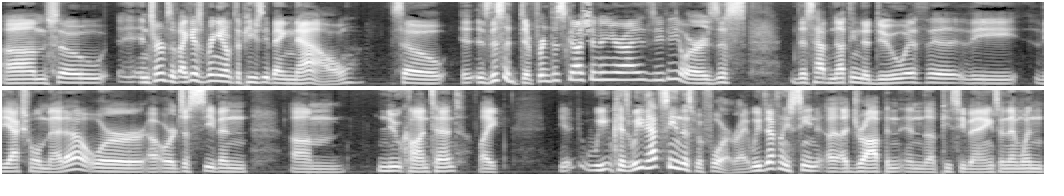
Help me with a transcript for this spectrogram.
Um, so, in terms of, I guess, bringing up the PC Bang now, so is, is this a different discussion in your eyes, ZV, or is this this have nothing to do with the the, the actual meta, or uh, or just even um, new content like we because we have seen this before, right? We've definitely seen a, a, drop in, in the PC bangs, and then when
